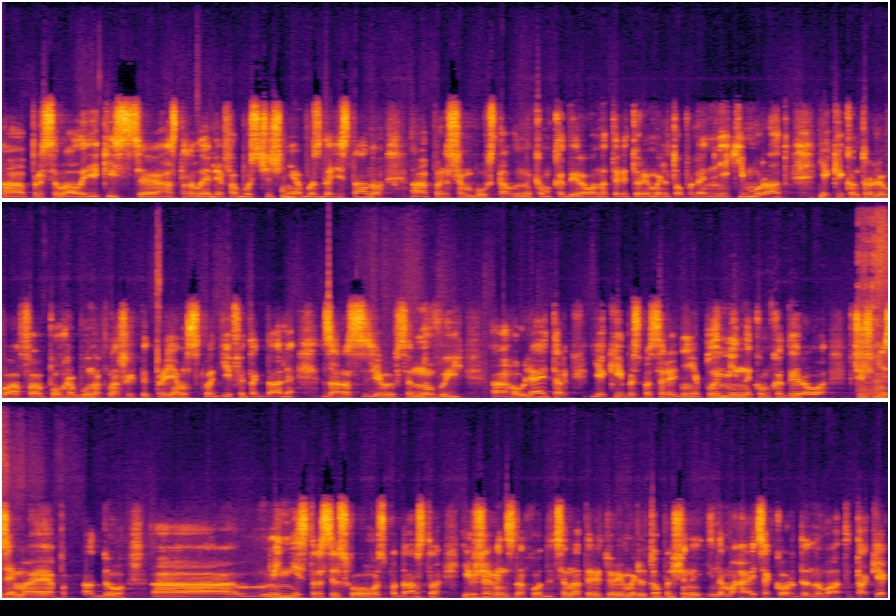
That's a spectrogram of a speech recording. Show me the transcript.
е, присилали якісь е, гастролелів або з Чечні, або з Дагестану. Першим був ставленником Кадирова на території Мелітополя Нікій Мурат, який контролював пограбунок наших підприємств, складів і так далі. Зараз з'явився новий гауляйтер, який безпосередньо є племінником Кадирова. В Чечні займає посаду міністра сільського господарства, і вже він знаходиться на території території Мелітопольщини і намагається координувати, так як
